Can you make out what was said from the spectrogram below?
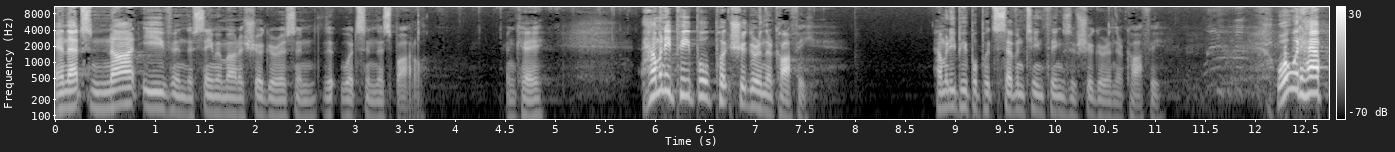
And that's not even the same amount of sugar as in th- what's in this bottle. Okay? How many people put sugar in their coffee? How many people put 17 things of sugar in their coffee? What would happen?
